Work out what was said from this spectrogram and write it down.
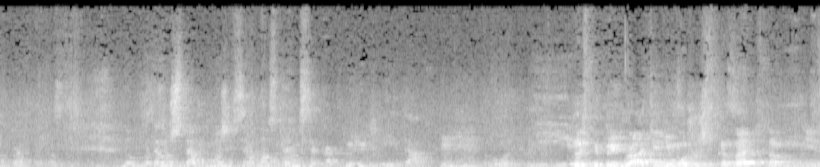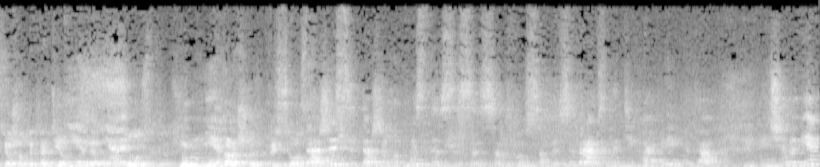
поправь, пожалуйста. Ну, потому что мы же все равно остаемся как бы людьми, да? Вот. И... То есть ты при брате не можешь сказать там все, что ты хотел. Нет, да? я- Ну, ну, Нет. хорошо, при сестрах. Даже, даже вот мы с- с- с- с- ну, собираемся на тихое время, да? И человек,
